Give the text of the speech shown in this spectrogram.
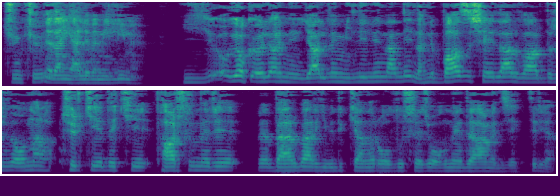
Çünkü Neden yerli ve milli mi? Yo- Yok öyle hani yerli ve milliliğinden değil de hani bazı şeyler vardır ve onlar Türkiye'deki parfümeri ve berber gibi dükkanlar olduğu sürece olmaya devam edecektir ya.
